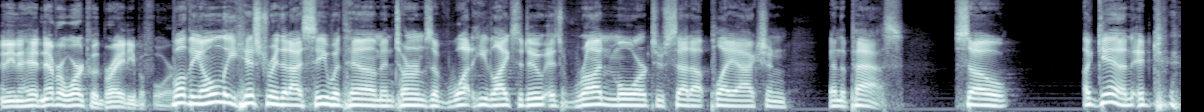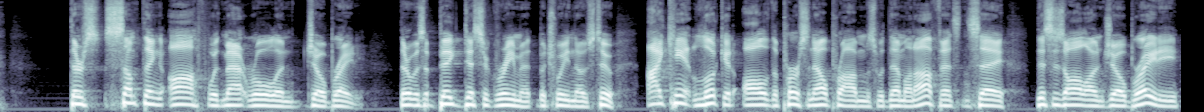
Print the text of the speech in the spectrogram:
and he had never worked with Brady before. Well, the only history that I see with him in terms of what he likes to do is run more to set up play action in the pass. So again, it there's something off with Matt Rhule and Joe Brady. there was a big disagreement between those two. I can't look at all of the personnel problems with them on offense and say this is all on Joe Brady,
